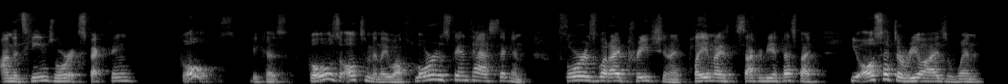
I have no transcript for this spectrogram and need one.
on the teams we're expecting goals because goals ultimately, while floor is fantastic and floor is what I preach and I play my soccer DFS by, you also have to realize when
